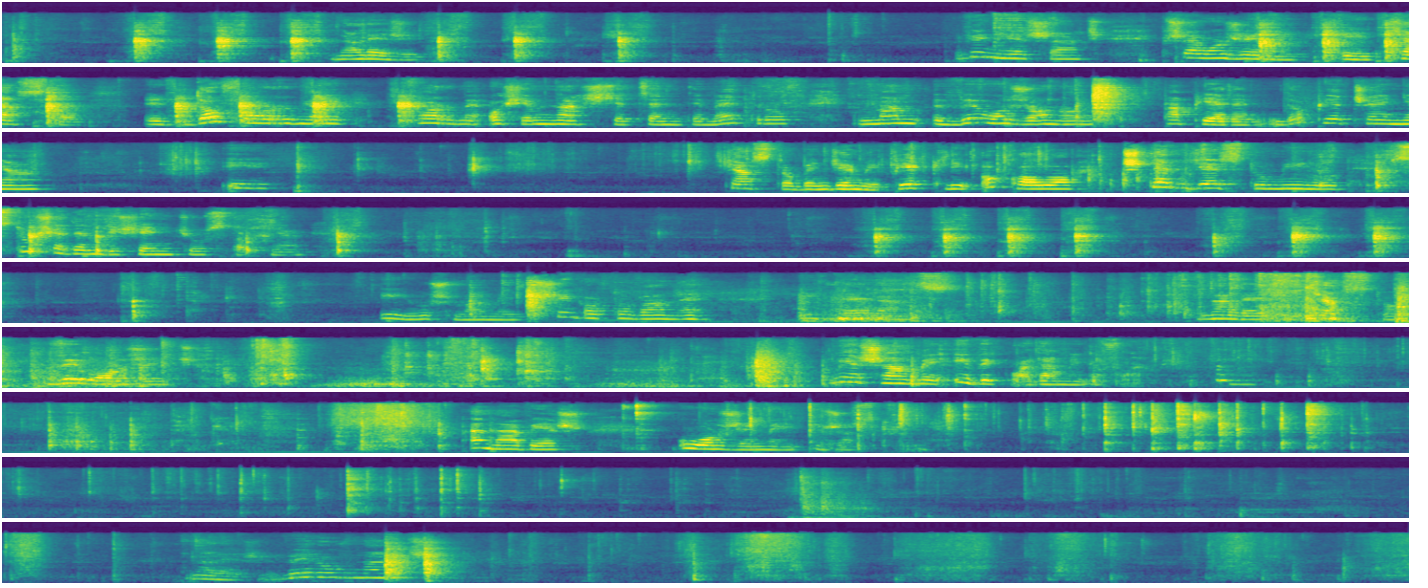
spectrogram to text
należy wymieszać. Przełożymy y, ciasto y, do formy, formę 18 cm. Mam wyłożoną papierem do pieczenia i ciasto będziemy piekli około 40 minut w 170 stopniach. Tak. I już mamy przygotowane i teraz należy ciasto wyłożyć mieszamy i wykładamy do formy. Tak. A na wierzch ułożymy brzoskwinie. Należy wyrównać.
